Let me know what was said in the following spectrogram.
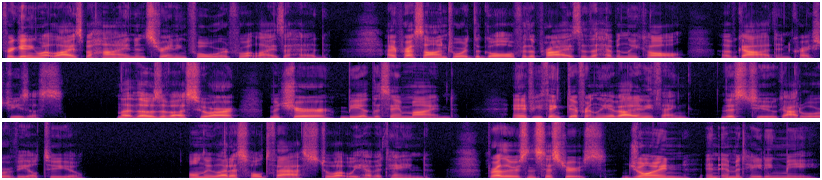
forgetting what lies behind and straining forward for what lies ahead. I press on toward the goal for the prize of the heavenly call of God in Christ Jesus. Let those of us who are mature be of the same mind, and if you think differently about anything, this too God will reveal to you. Only let us hold fast to what we have attained. Brothers and sisters, join in imitating me,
